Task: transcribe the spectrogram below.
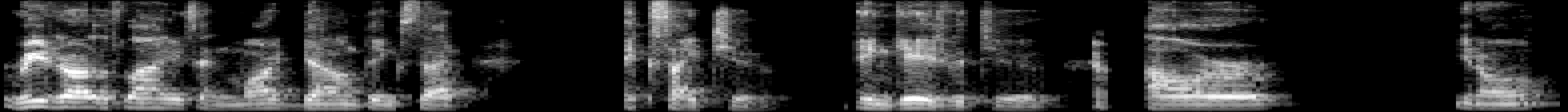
read Lord of the Flies and mark down things that excite you engage with you yeah. or you know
